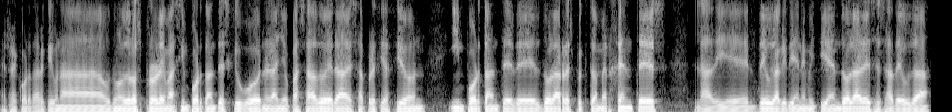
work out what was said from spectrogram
Recordar que una, uno de los problemas importantes que hubo en el año pasado era esa apreciación importante del dólar respecto a emergentes, la deuda que tienen emitida en dólares, esa deuda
